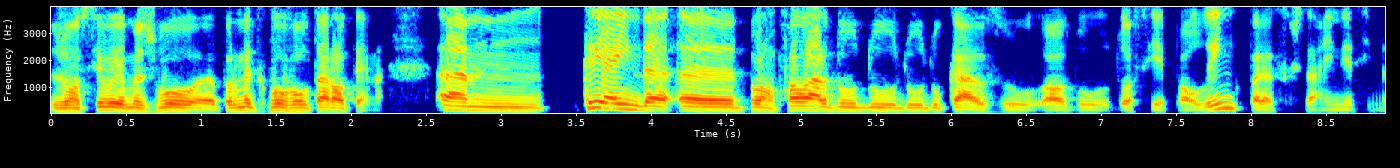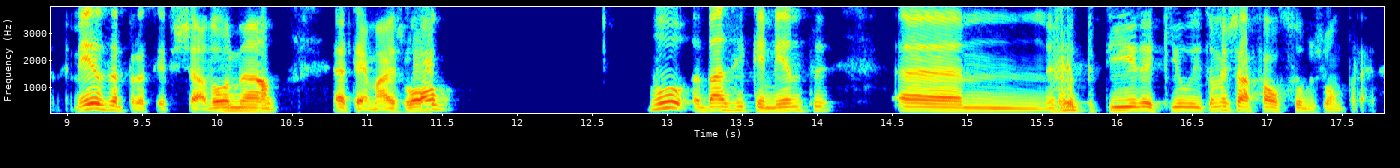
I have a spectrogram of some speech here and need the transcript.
João Cília, mas vou, eh, prometo que vou voltar ao tema. Um, Queria ainda uh, bom, falar do, do, do, do caso ou do dossiê Paulinho, que parece que está ainda em cima da mesa, para ser fechado ou não, até mais logo. Vou basicamente um, repetir aquilo, e também já falo sobre João Pereira.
